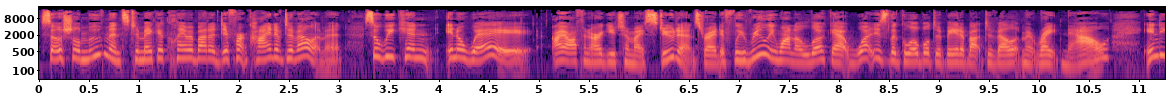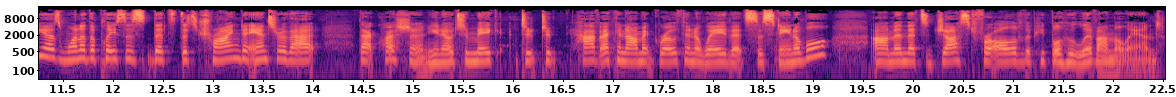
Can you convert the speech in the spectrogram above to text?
social movements to make a claim about a different kind of development. So we can, in a way, I often argue to my students, right, if we really want to look at what is the global debate about development right now, India is one of the places that's that's trying to answer that that question, you know, to make to, to have economic growth in a way that's sustainable um, and that's just for all of the people who live on the land.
